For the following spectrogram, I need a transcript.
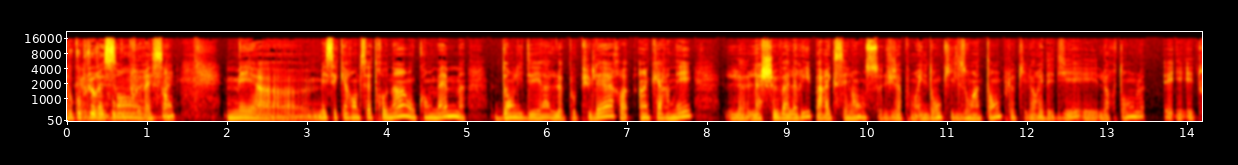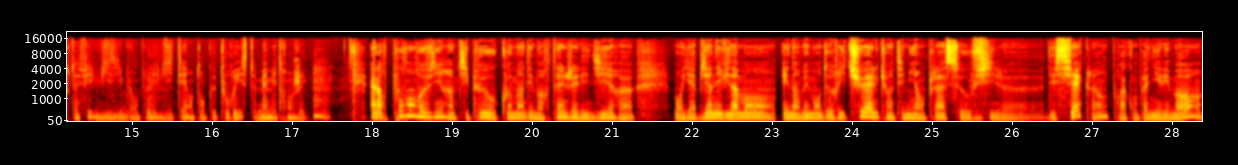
beaucoup, plus récent, plus récent. Mais, mais ces 47 ronins ont quand même, dans l'idéal populaire, incarné la chevalerie par excellence du Japon. Et donc, ils ont un temple qui leur est dédié et leur tombe est, tout à fait visible. On peut les mmh. visiter en tant que touristes, même étrangers. Mmh. Alors, pour en revenir un petit peu au commun des mortels, j'allais dire, euh, bon, il y a bien évidemment énormément de rituels qui ont été mis en place au mmh. fil euh, des siècles hein, pour accompagner les morts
